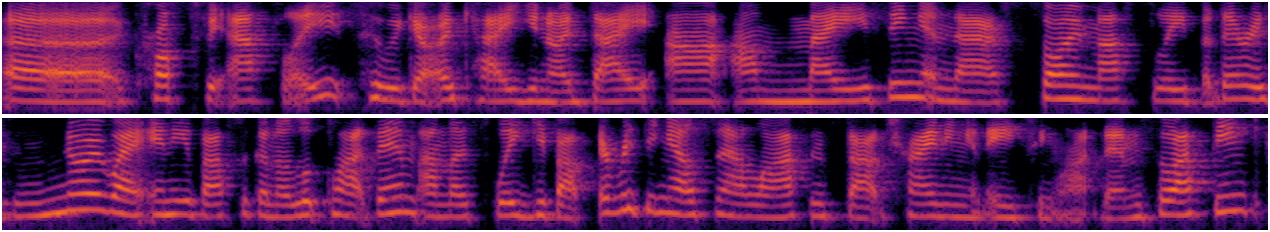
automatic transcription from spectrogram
uh crossfit athletes who we go okay you know they are amazing and they're so muscly but there is no way any of us are going to look like them unless we give up everything else in our life and start training and eating like them. So i think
